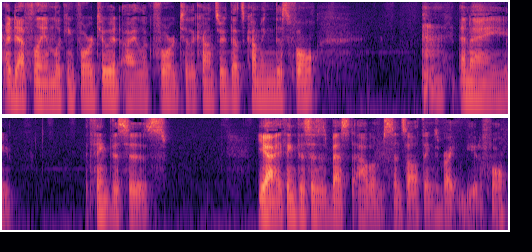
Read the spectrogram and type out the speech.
I definitely am looking forward to it. I look forward to the concert that's coming this fall. and I think this is yeah, I think this is his best album since All Things Bright and Beautiful.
